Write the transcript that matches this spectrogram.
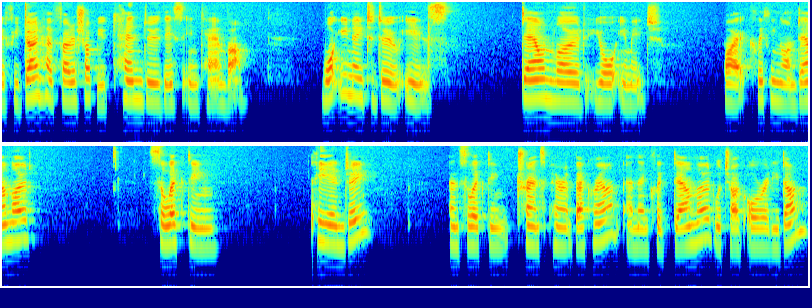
but if you don't have Photoshop, you can do this in Canva. What you need to do is download your image by clicking on download, selecting PNG and selecting transparent background and then click download which I've already done.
